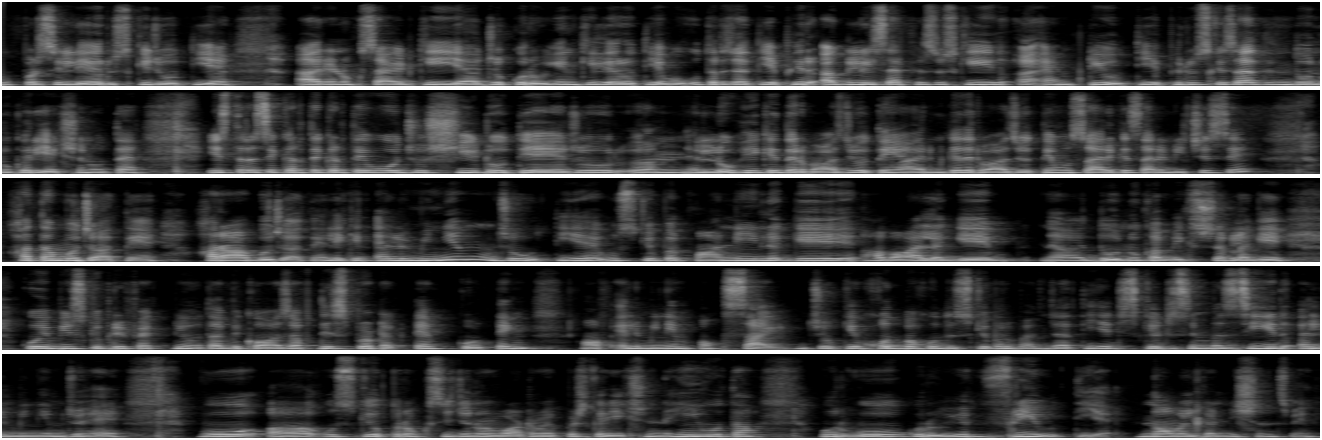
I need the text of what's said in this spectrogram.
ऊपर से लेयर उसकी जो होती है आयरन ऑक्साइड की या जो क्रोयन की लेयर होती है, वो उतर जाती है, फिर अगली सर्फेस उसकी एम्प्टी होती है, फिर उसके साथ इन दोनों का रिएक्शन होता है। इस तरह से करते करते वो जो शीट होती है या जो लोहे के दरवाजे होते हैं आयरन के दरवाजे होते हैं, वो सारे के सारे नीचे से ख़त्म हो जाते हैं, ख़राब हो जाते हैं। लेकिन एल्यूमिनियम जो होती है, उसके ऊपर पानी लगे, हवा लगे दोनों का मिक्सचर लगे, कोई भी उसके ऊपर इफ़ेक्ट नहीं होता because of this protective coating of aluminium oxide जो कि खुद ब खुद उसके ऊपर बन जाती है, जिसकी वजह से मजीद एल्यूमिनियम जो है, वो उसके ऊपर ऑक्सीजन और वाटर वेपर्स का रिएक्शन नहीं होता और वो कोरोजन फ्री होती है नॉर्मल कंडीशंस में।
